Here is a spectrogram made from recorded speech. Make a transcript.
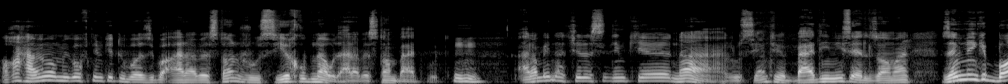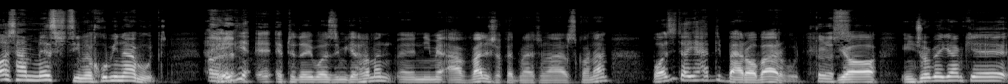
آقا همه ما می‌گفتیم که تو بازی با عربستان روسیه خوب نبود عربستان بد بود الان به این نتیجه رسیدیم که نه روسیه هم تیم بدی نیست الزاما ضمن اینکه باز هم مصر تیم خوبی نبود. خیلی ابتدایی بازی می‌کرد حالا من نیمه اولش رو خدمتتون عرض کنم. بازی تا یه حدی برابر بود. درست. یا اینجور بگم که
